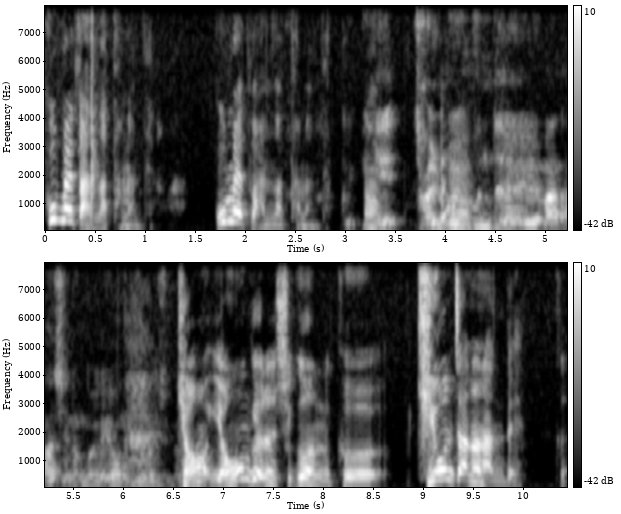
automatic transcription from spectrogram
꿈에도 안 거야. 꿈에도 안 나타난대. 그 이게 젊은 분들만 하시는 거예요 영혼 결혼식은? 경, 영혼 결혼식은 그 기혼자는 안 돼. 그,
